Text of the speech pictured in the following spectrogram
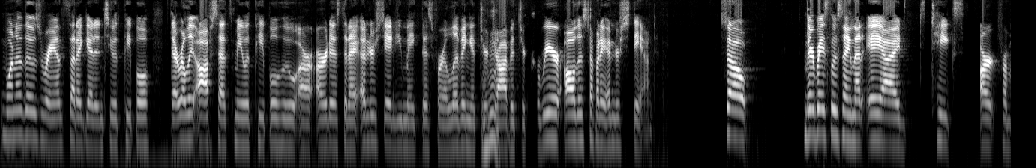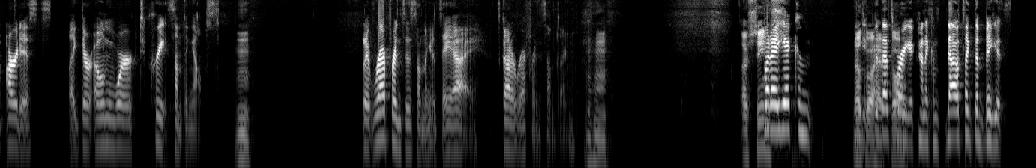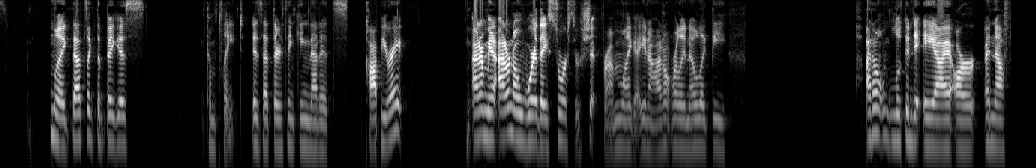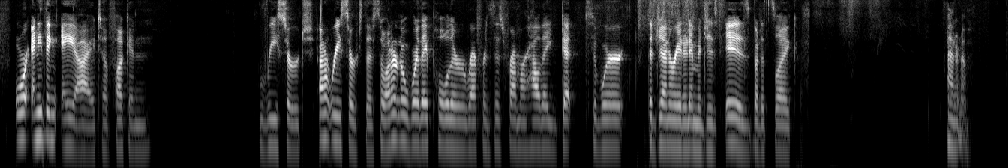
one of those rants that I get into with people that really offsets me with people who are artists and I understand you make this for a living, it's your job, it's your career, all this stuff, and I understand. So they're basically saying that AI takes art from artists, like their own work, to create something else. But it references something. It's AI. It's got to reference something. Mm-hmm. I've seen. But I get, com- no, go but that's where I get kind of. Com- that's like the biggest, like that's like the biggest complaint is that they're thinking that it's copyright. I don't mean I don't know where they source their shit from. Like you know I don't really know like the. I don't look into AI art enough or anything AI to fucking research. I don't research this, so I don't know where they pull their references from or how they get to where the generated images is. But it's like, I don't know.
